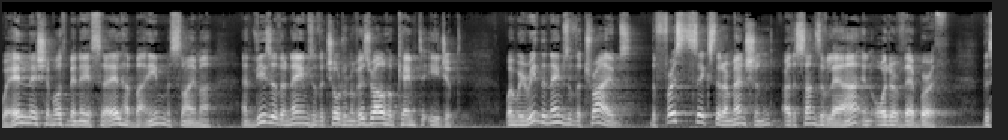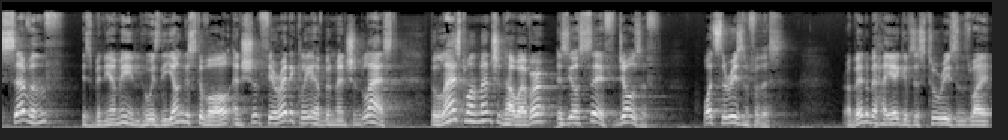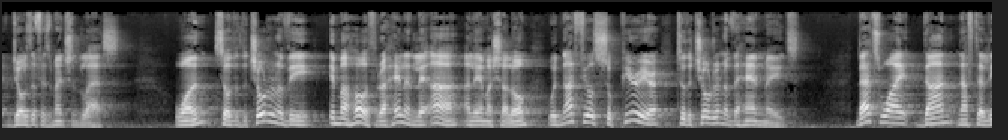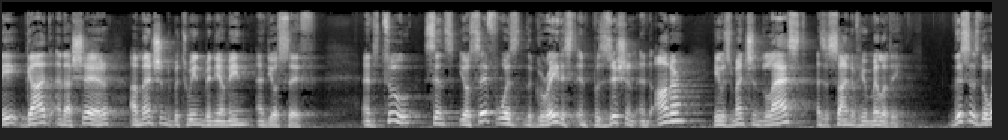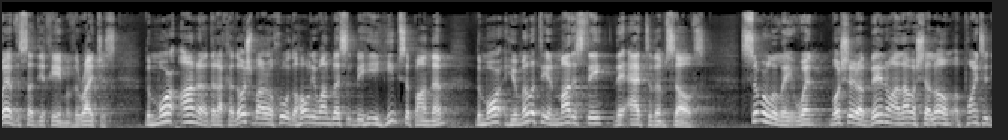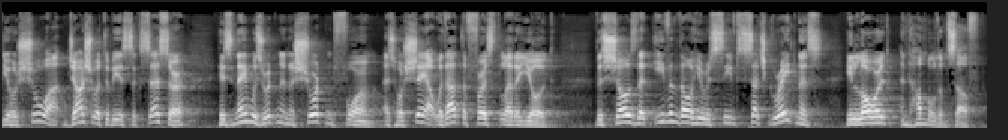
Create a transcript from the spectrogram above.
Ve'ele b'nei Yisrael haba'im And these are the names of the children of Israel who came to Egypt. When we read the names of the tribes, the first six that are mentioned are the sons of Leah in order of their birth. The seventh is Benjamin, who is the youngest of all and should theoretically have been mentioned last. The last one mentioned, however, is Yosef, Joseph. What's the reason for this? Rabbeinu Behaye gives us two reasons why Joseph is mentioned last. One, so that the children of the Imahot, Rachel and Leah, alayhim shalom, would not feel superior to the children of the handmaids. That's why Dan, Naphtali, Gad, and Asher are mentioned between Binyamin and Yosef. And two, since Yosef was the greatest in position and honor, he was mentioned last as a sign of humility. This is the way of the Sadiqim, of the righteous the more honor that Akadosh Baruch Hu, the Holy One, blessed be He, heaps upon them, the more humility and modesty they add to themselves. Similarly, when Moshe Rabbeinu alav shalom appointed Yehoshua, Joshua, to be his successor, his name was written in a shortened form as Hoshea without the first letter Yod. This shows that even though he received such greatness, he lowered and humbled himself.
